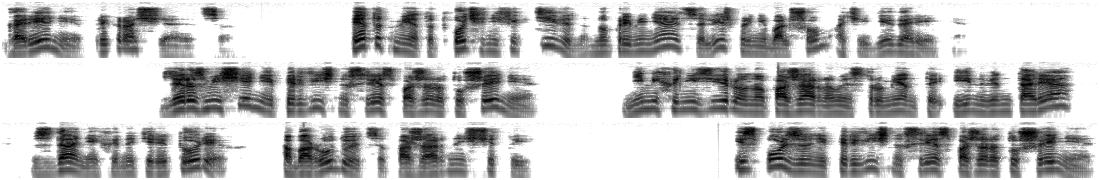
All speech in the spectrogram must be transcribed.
горение прекращается. Этот метод очень эффективен, но применяется лишь при небольшом очаге горения. Для размещения первичных средств пожаротушения, немеханизированного пожарного инструмента и инвентаря в зданиях и на территориях оборудуются пожарные щиты. Использование первичных средств пожаротушения,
